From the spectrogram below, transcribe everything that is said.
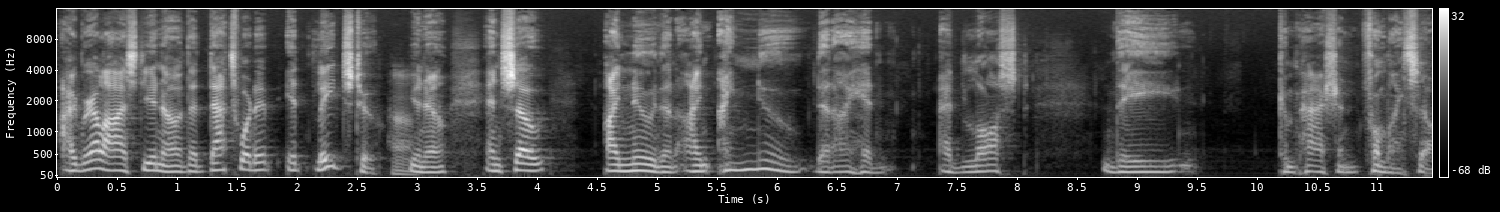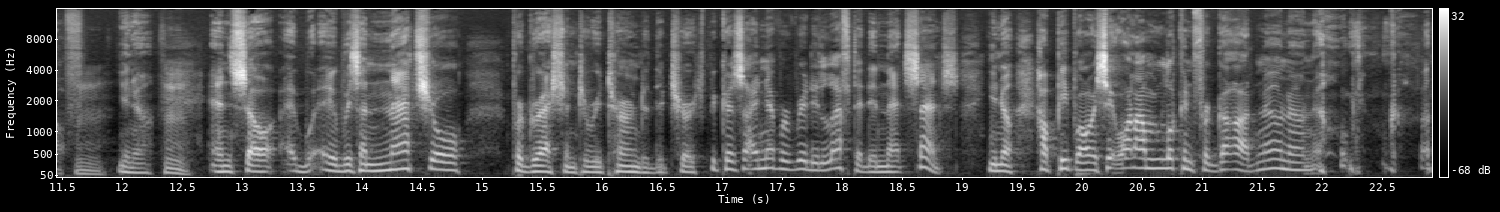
I realized, you know, that that's what it, it leads to. You know, and so I knew that I I knew that I had had lost the compassion for myself, hmm. you know. Hmm. And so uh, it, it was a natural progression to return to the church because I never really left it in that sense. You know, how people always say, well, I'm looking for God. No, no, no.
